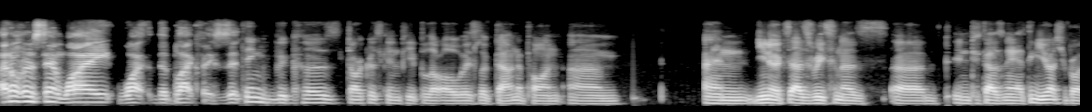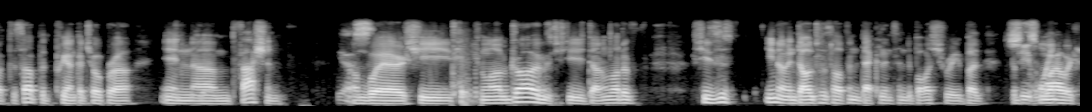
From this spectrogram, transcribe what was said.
I don't understand why why the blackface is it. I think because darker skinned people are always looked down upon. Um, and you know it's as recent as uh, in 2008 i think you actually brought this up with priyanka chopra in um, fashion yes. um, where she's taken a lot of drugs she's done a lot of she's just you know indulged herself in decadence and debauchery but the she's point where she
